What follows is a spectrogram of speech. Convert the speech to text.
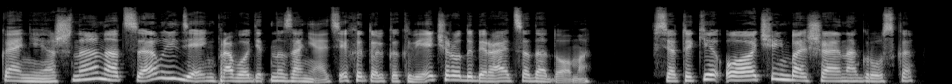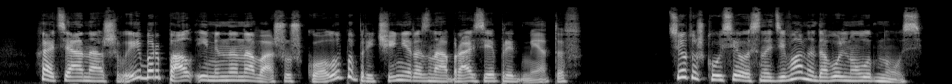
«Конечно, на целый день проводит на занятиях и только к вечеру добирается до дома. Все-таки очень большая нагрузка, хотя наш выбор пал именно на вашу школу по причине разнообразия предметов». Тетушка уселась на диван и довольно улыбнулась.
